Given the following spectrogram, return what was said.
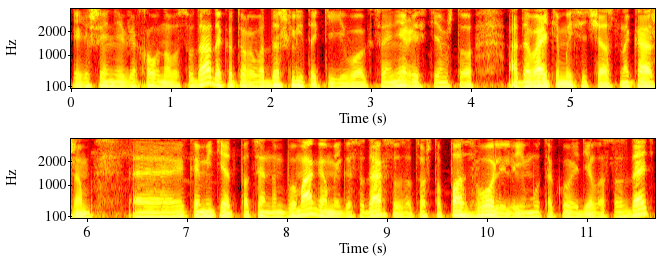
решение Верховного суда, до которого дошли такие его акционеры с тем, что а давайте мы сейчас накажем э, комитет по ценным бумагам и государству за то, что позволили ему такое дело создать.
